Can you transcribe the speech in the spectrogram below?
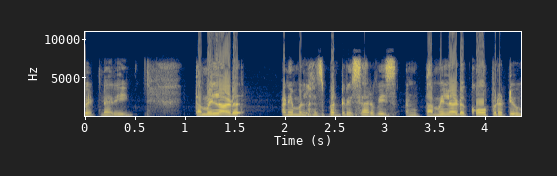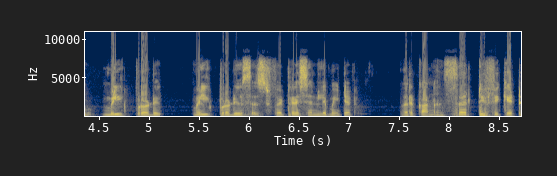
veterinary Tamil Nadu animal husbandry service and Tamil Nadu cooperative milk produce milk producers federation limited இதற்கான சர்டிஃபிகேட்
